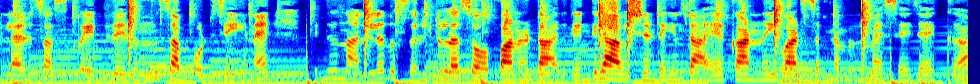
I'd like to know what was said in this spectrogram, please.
എല്ലാവരും സബ്സ്ക്രൈബ് ചെയ്തൊന്ന് സപ്പോർട്ട് ചെയ്യണേ. പിന്നെ ഇത് നല്ല റിസൾട്ട് ഉള്ള സോപ്പാണ് കേട്ടോ. ആർക്കെങ്കിലും ആവശ്യമുണ്ടെങ്കിൽ താഴെ കാണുന്ന ഈ വാട്സപ്പ് നമ്പറിൽ മെസ്സേജ് അയക്കുക.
